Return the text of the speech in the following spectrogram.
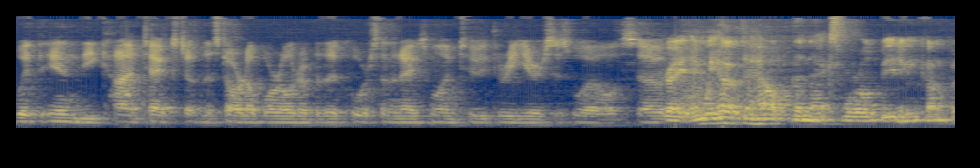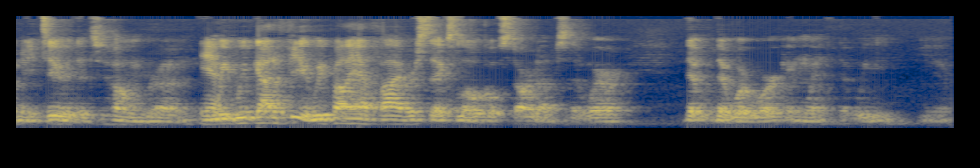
within the context of the startup world over the course of the next one, two, three years as well. So great, and we hope to help the next world-beating company too that's homegrown. Yeah. We, have got a few. We probably have five or six local startups that we're that, that we're working with that we you know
